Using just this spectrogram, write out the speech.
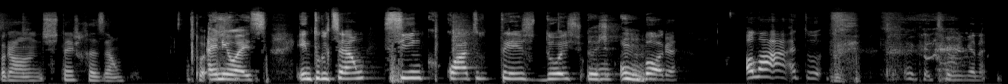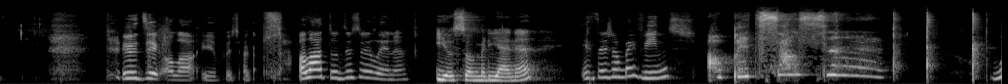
Prontos, tens razão. Pois. Anyways, introdução 5, 4, 3, 2, Dois, 1, um. bora. Olá a todos. ok, estou a enganar. Eu ia dizer olá e depois. ok. Olá a todos, eu sou a Helena E eu sou a Mariana. e sejam bem-vindos. Ao pé de salsa! Uh!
